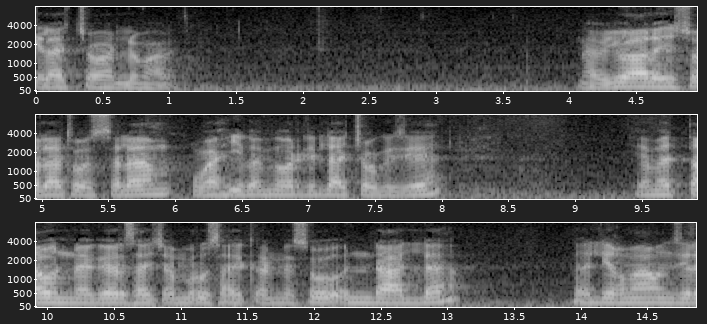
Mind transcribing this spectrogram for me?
ይላቸዋል ማለት ነው ነቢዩ አለህ ሰላቱ ወሰላም ዋሂ በሚወርድላቸው ጊዜ የመጣውን ነገር ሳይጨምሩ ሳይቀንሱ እንዳለ በሊግ ማ ኡንዚለ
